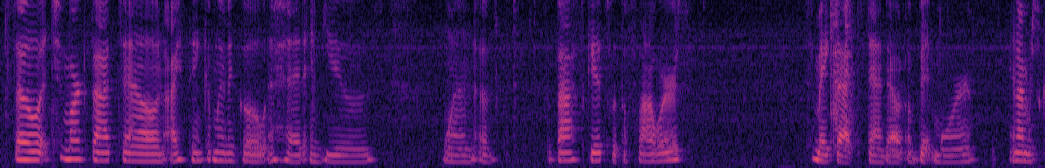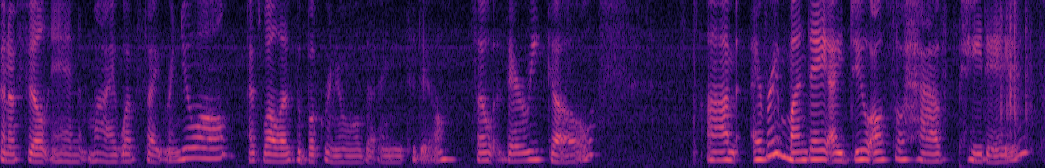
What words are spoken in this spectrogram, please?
So to mark that down, I think I'm going to go ahead and use one of the baskets with the flowers to make that stand out a bit more. And I'm just going to fill in my website renewal as well as the book renewal that I need to do. So there we go. Um, every Monday I do also have paydays.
